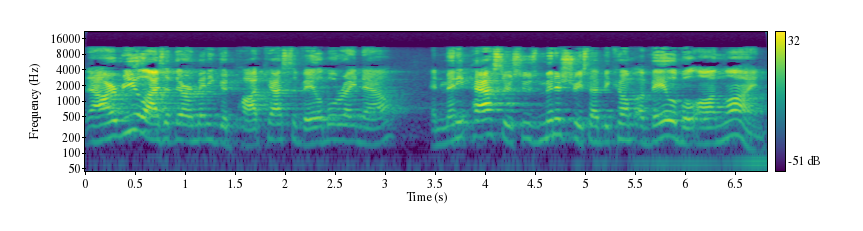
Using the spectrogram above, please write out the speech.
Now, I realize that there are many good podcasts available right now, and many pastors whose ministries have become available online.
